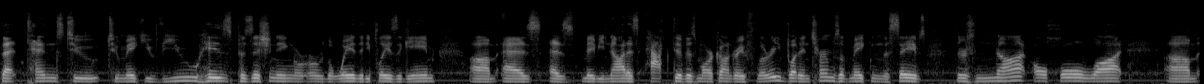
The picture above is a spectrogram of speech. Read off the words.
that tends to to make you view his positioning or, or the way that he plays the game um, as as maybe not as active as Marc Andre Fleury. But in terms of making the saves, there's not a whole lot um,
